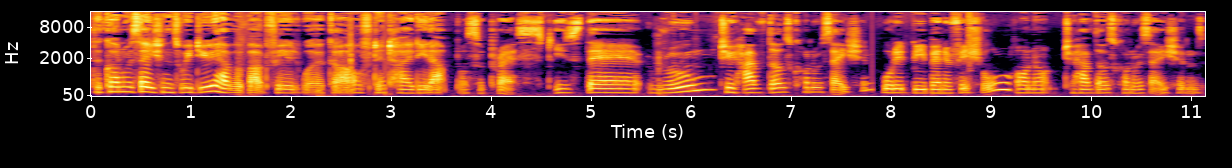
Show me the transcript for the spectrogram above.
The conversations we do have about fieldwork are often tidied up or suppressed. Is there room to have those conversations? Would it be beneficial or not to have those conversations,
